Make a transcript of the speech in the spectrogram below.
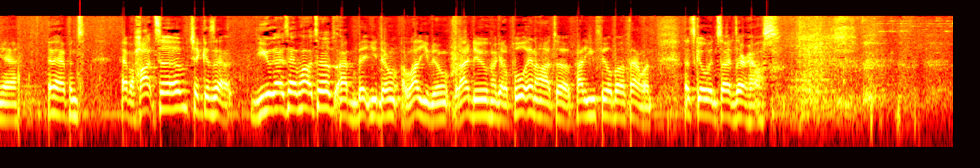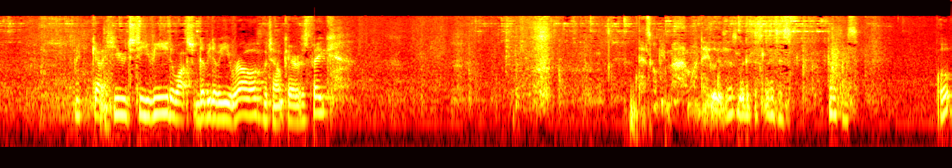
Yeah, it happens. Have a hot tub. Check this out. Do you guys have hot tubs? I bet you don't. A lot of you don't, but I do. I got a pool and a hot tub. How do you feel about that one? Let's go inside their house. Got a huge TV to watch WWE Raw, which I don't care if it's fake. That's gonna be mine one day. Look look at this, look at this. Look at this. Oh.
